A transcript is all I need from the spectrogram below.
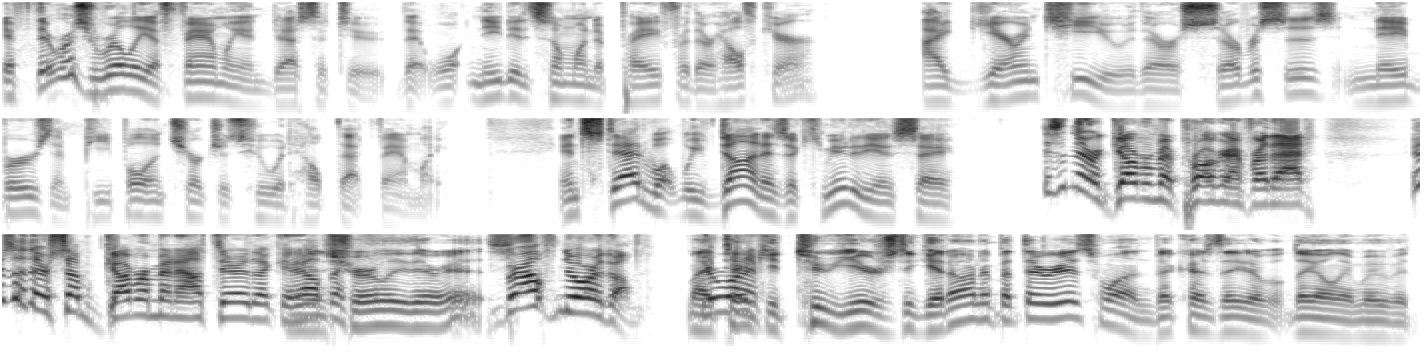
If there was really a family in destitute that w- needed someone to pay for their health care, I guarantee you there are services, neighbors, and people in churches who would help that family. Instead, what we've done as a community is say, isn't there a government program for that? Isn't there some government out there that can help? And surely there is. Ralph Northam. Might take running- you two years to get on it, but there is one because they they only move it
